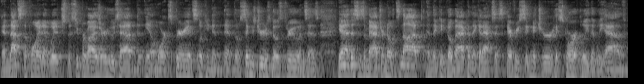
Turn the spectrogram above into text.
And that's the point at which the supervisor who's had, you know, more experience looking at, at those signatures goes through and says, yeah, this is a match or no, it's not. And they can go back and they can access every signature historically that we have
